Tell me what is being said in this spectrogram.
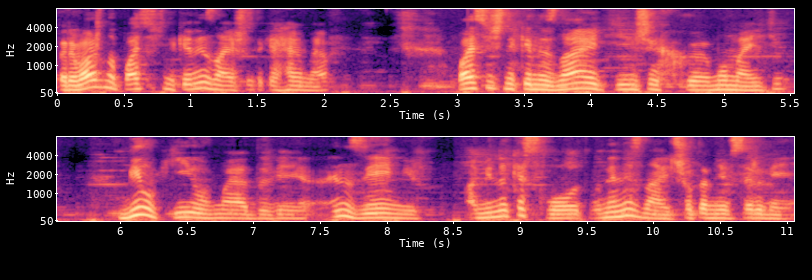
переважно пасічники не знають, що таке ГМФ. Пасічники не знають інших е, моментів, білків в медові, ензимів, амінокислот. Вони не знають, що там є всередині.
